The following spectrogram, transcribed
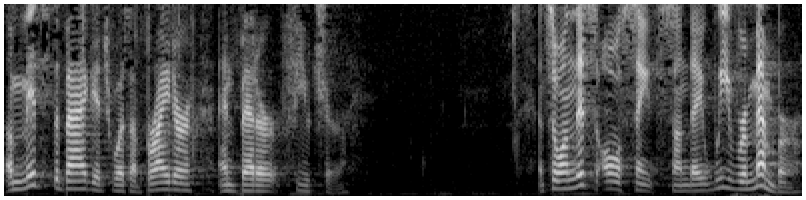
amidst the baggage was a brighter and better future. And so on this All Saints Sunday, we remember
